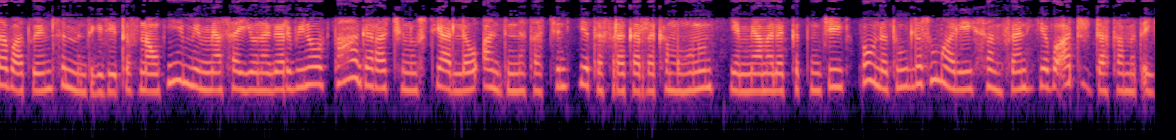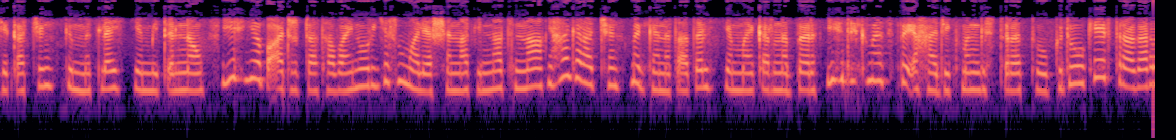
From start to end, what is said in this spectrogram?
ሰባት ወይም ስምንት ጊዜ እጥፍ ነው። ይህም የሚያሳየው ነገር ቢኖር በሀገራችን ውስጥ ያለው አንድነታችን የተፍረከረከ መሆኑን የሚያመለክት እንጂ በእውነቱ ለሶማሌ ሰንፈን የባዕድ እርዳታ መጠየቃችን ግምት ላይ የሚጥል ነው። ይህ የባዕድ እርዳታ ባይኖር የሶማሌ አሸናፊነትና የሀገራችን መገነጣጠል የማይቀር ነበር። ይህ ድክመት በኢህአዴግ መንግስት ጥረት ተወግዶ ከኤርትራ ጋር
